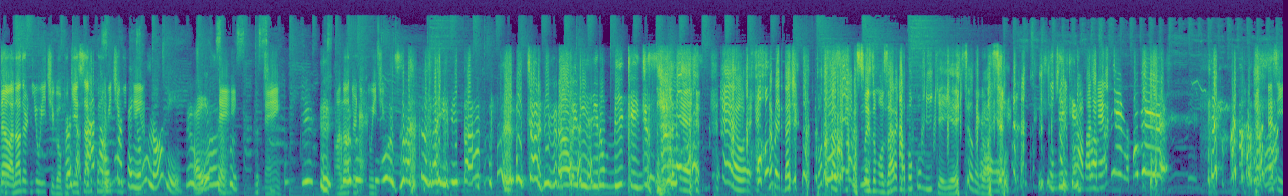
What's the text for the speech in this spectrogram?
Não, Another New Ichigo, porque sabe cada como o uma Ichigo tem tem. um nome? É isso? Tem. Tem. O Zaca vai imitar o Charlie Brown, ele vira um Mickey de sala. É, é, é, na verdade, todas as imitações do Mozart acabam com o Mickey. Esse é o negócio. O Mickey fala, É assim,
